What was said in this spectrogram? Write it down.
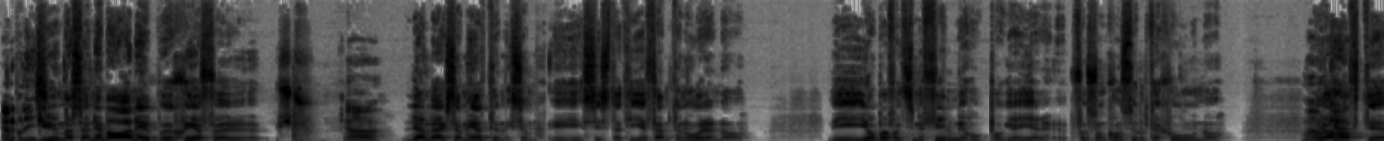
Han är polis. grym. Alltså, han, är, bara- han är chef för Ja. den verksamheten liksom, i sista 10-15 åren. Och vi jobbar faktiskt med film ihop och grejer för, som konsultation. Och, Ja, Jag har haft det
